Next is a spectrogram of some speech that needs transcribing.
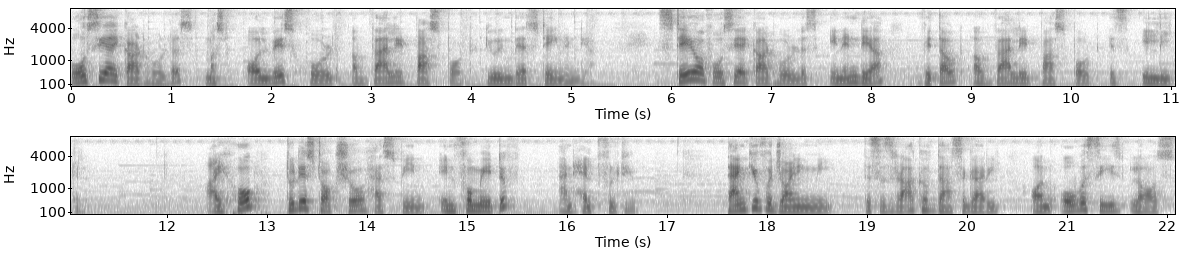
OCI cardholders must always hold a valid passport during their stay in India. Stay of OCI cardholders in India without a valid passport is illegal. I hope today's talk show has been informative and helpful to you. Thank you for joining me. This is Raghav Dasagari on Overseas Laws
